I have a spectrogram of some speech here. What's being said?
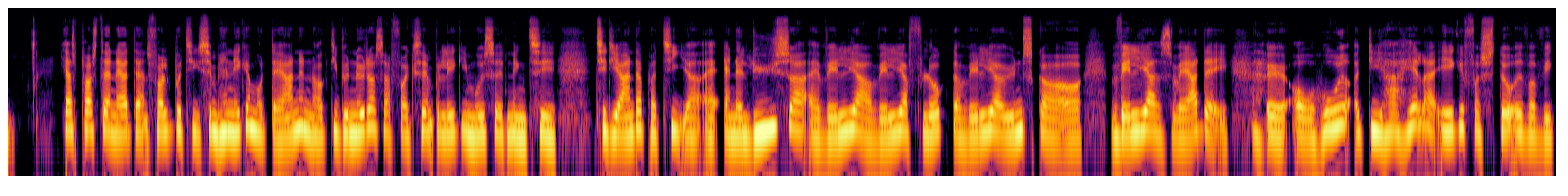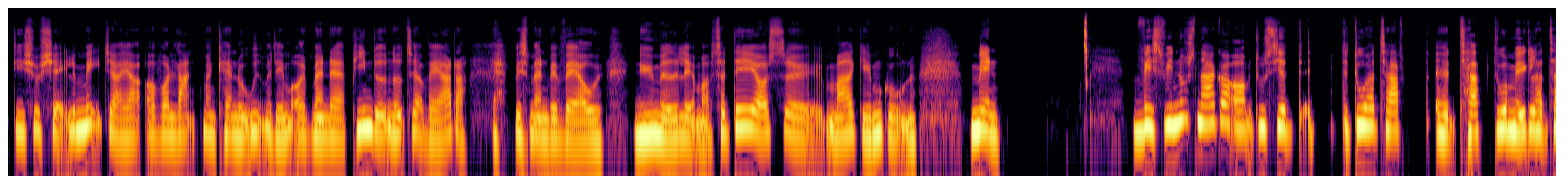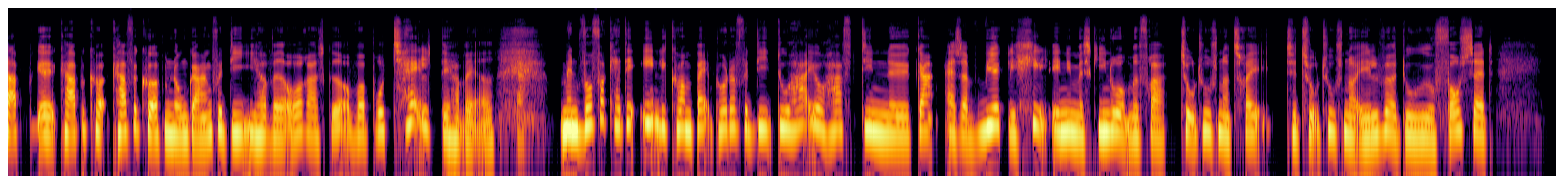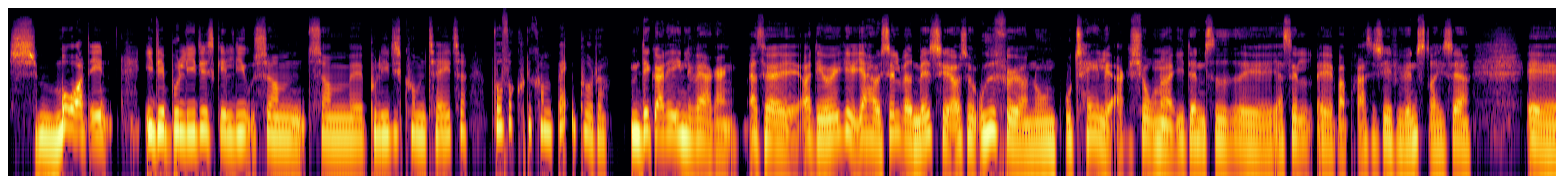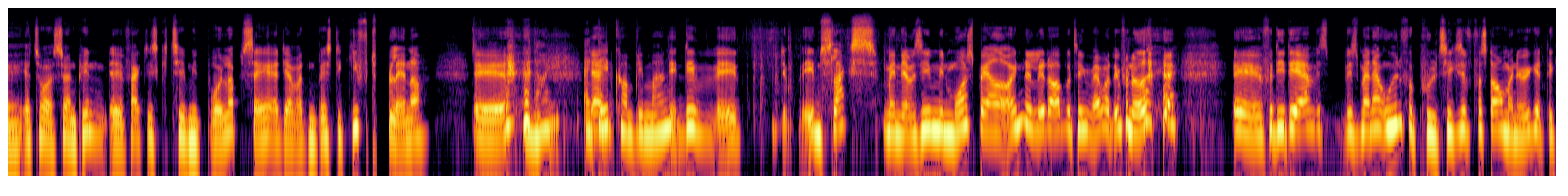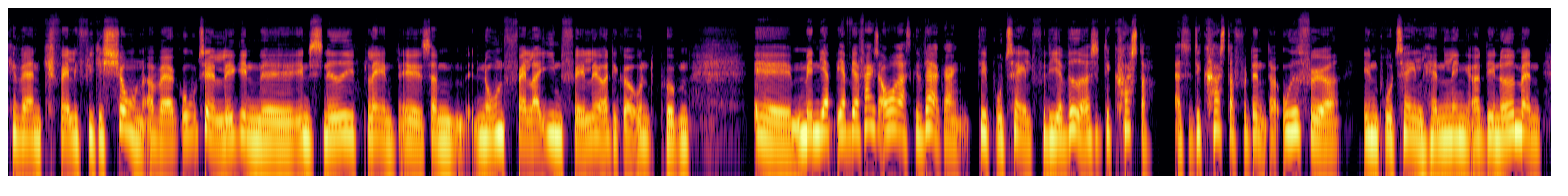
Jeres påstand er, at Dansk Folkeparti simpelthen ikke er moderne nok. De benytter sig for eksempel ikke i modsætning til, til de andre partier af analyser af vælgere og vælgerflugt og vælgerønsker og vælgers hverdag ja. øh, overhovedet. Og de har heller ikke forstået, hvor vigtige sociale medier er, og hvor langt man kan nå ud med dem. Og at man er pindød nødt til at være der, ja. hvis man vil være nye medlemmer. Så det er også øh, meget gennemgående. Men hvis vi nu snakker om, du siger, du har tabt øh, tabt, du og Mikkel har tabt øh, kaffe, kaffekoppen nogle gange, fordi I har været overrasket over, hvor brutalt det har været. Ja. Men hvorfor kan det egentlig komme bag på dig? Fordi du har jo haft din øh, gang, altså virkelig helt ind i maskinrummet fra 2003 til 2011, og du er jo fortsat smurt ind i det politiske liv som, som øh, politisk kommentator. Hvorfor kunne det komme bag på dig? Men det gør det egentlig hver gang. Altså, og det er jo ikke, jeg har jo selv været med til også at udføre nogle brutale aktioner i den tid, øh, jeg selv øh, var pressechef i Venstre især. Øh, jeg tror, at Søren Pind faktisk til mit bryllup sagde, at jeg var den bedste giftblander. Nej, er ja, det et kompliment? Det, det, det, en slags, men jeg vil sige, at min mor spærrede øjnene lidt op og tænkte, hvad var det for noget? Øh, fordi det er, hvis, hvis man er uden for politik, så forstår man jo ikke, at det kan være en kvalifikation at være god til at lægge en, øh, en snedig plan, øh, som nogen falder i en fælde, og det går ondt på dem. Øh, men jeg, jeg bliver faktisk overrasket hver gang, det er brutalt, fordi jeg ved også, at det koster. Altså, det koster for den, der udfører en brutal handling, og det er noget, man,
